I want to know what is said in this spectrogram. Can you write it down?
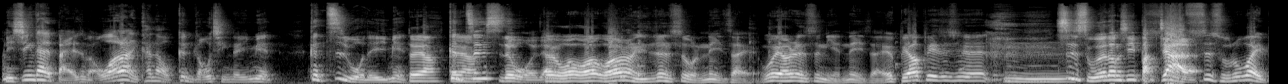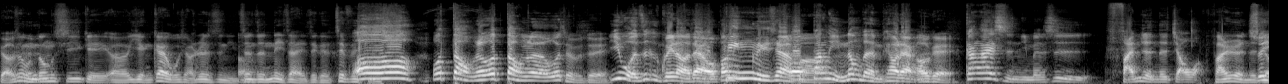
你心态摆是什么？我要让你看到我更柔情的一面，更自我的一面，对啊，更真实的我，对我，我要我要让你认识我的内在，我也要认识你的内在，不要被这些嗯世俗的东西绑架了。世俗的外表这种东西给呃掩盖我想认识你真正内在的这个这份，哦，我懂了，我懂了，我对不对？以我这个鬼脑袋，我帮你，冰了一下，我帮你弄得很漂亮。OK 刚开始你们是凡人的交往，凡人的所以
